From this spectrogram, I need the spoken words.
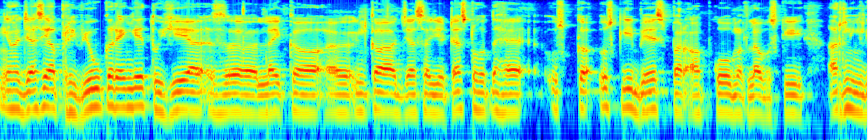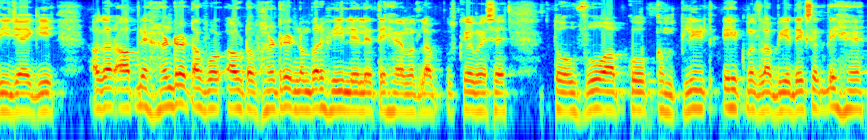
जैसे आप रिव्यू करेंगे तो ये लाइक इनका जैसा ये टेस्ट होता है उसका उसकी बेस पर आपको मतलब उसकी अर्निंग दी जाएगी। अगर आपने hundred out of hundred number भी ले लेते हैं मतलब उसके में से तो वो आपको कंप्लीट एक मतलब ये देख सकते हैं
